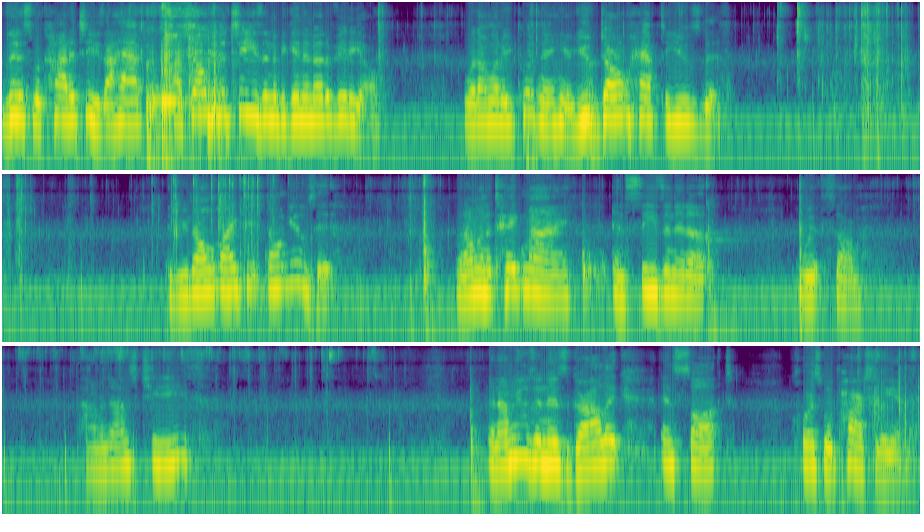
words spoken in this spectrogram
this ricotta cheese. I have, I showed you the cheese in the beginning of the video. What I'm gonna be putting in here. You don't have to use this. If you don't like it, don't use it. But I'm gonna take mine and season it up with some Parmesan cheese. And I'm using this garlic and salt, of course with parsley in it.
